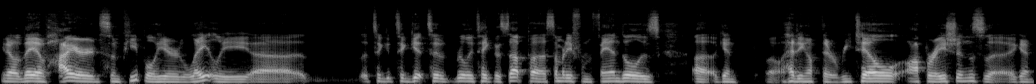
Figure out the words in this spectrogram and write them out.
you know they have hired some people here lately. Uh, to, to get to really take this up, uh, somebody from FanDuel is uh, again heading up their retail operations. Uh, again,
